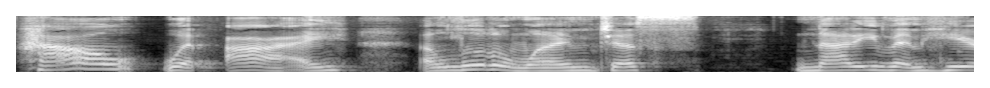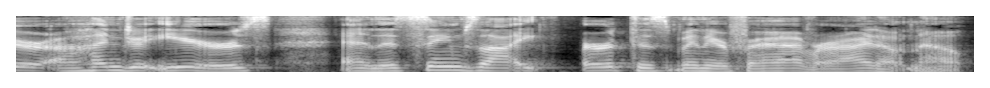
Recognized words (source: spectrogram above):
how would I, a little one, just not even here a hundred years, and it seems like Earth has been here forever. I don't know.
